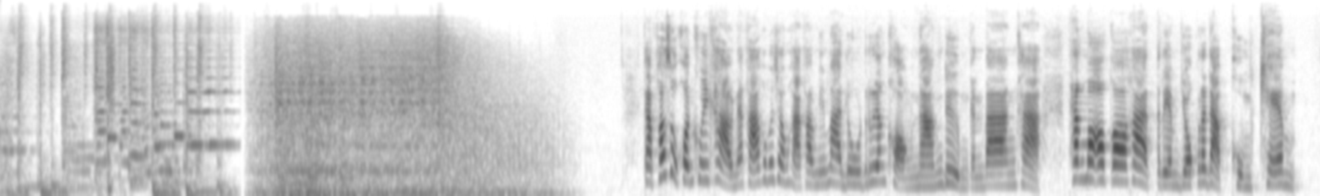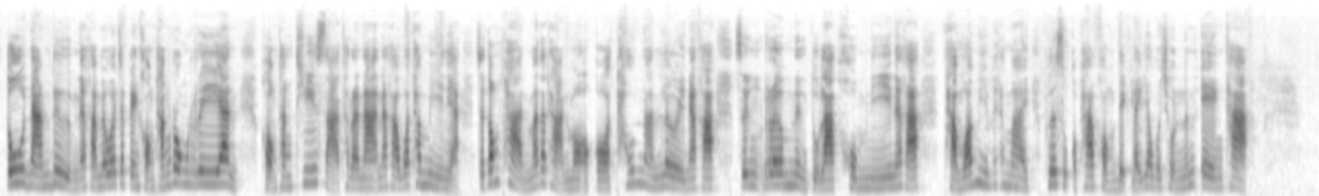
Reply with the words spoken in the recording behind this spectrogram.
กลับเข้าสู่คนคุยข่าวนะคะ คุณผู้ชมค่ะคราวนี้มาดูเรื่องของน้ำดื่มกันบ้างค่ะ ทางมอกค่ะ เตรียมยกระดับคุมเข้มตู้น้ำดื่มนะคะ ไม่ว่าจะเป็นของทั้งโรงเรียนของทั้งที่สาธารณะนะคะ ว่าถ้ามีเนี่ยจะต้องผ่านมาตรฐานมอกเท่านั้นเลยนะคะ ซึ่งเริ่ม 1 ตุลาคมนี้นะคะ ถามว่ามีไปทำไมเพื่อสุขภาพของเด็กและเยาวชนนั่นเองค่ะ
